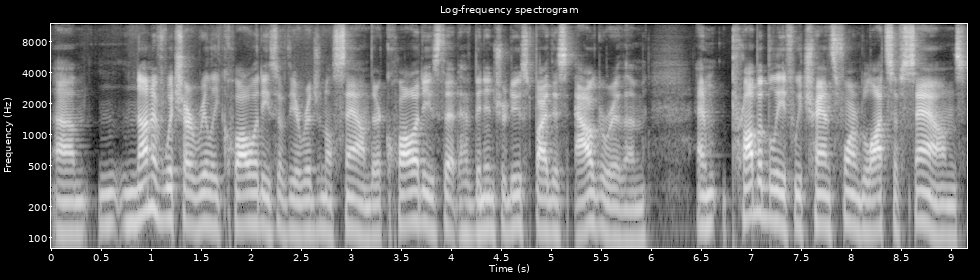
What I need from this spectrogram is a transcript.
Um, none of which are really qualities of the original sound. They're qualities that have been introduced by this algorithm and probably if we transformed lots of sounds,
